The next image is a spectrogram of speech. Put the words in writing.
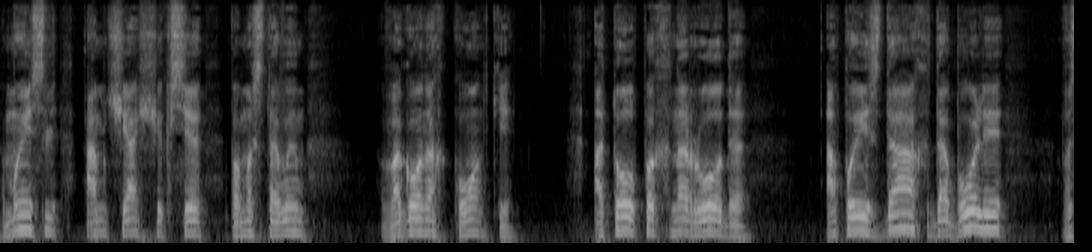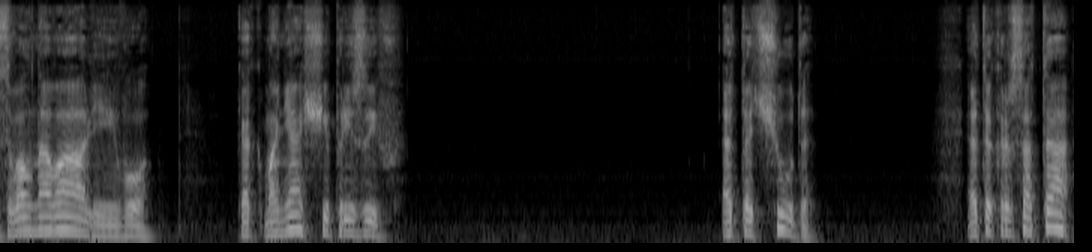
Мысль о мчащихся по мостовым вагонах конки, о толпах народа, о поездах до боли взволновали его, как манящий призыв. Это чудо, эта красота,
